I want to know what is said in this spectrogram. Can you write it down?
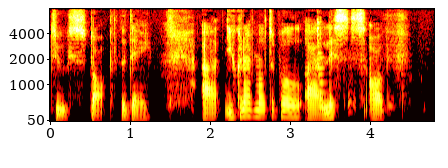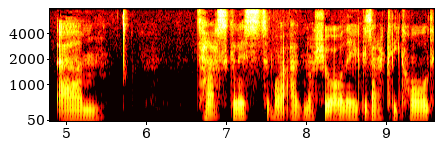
to stop the day. Uh, you can have multiple uh, lists of um, task lists well, I'm not sure what they're exactly called.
